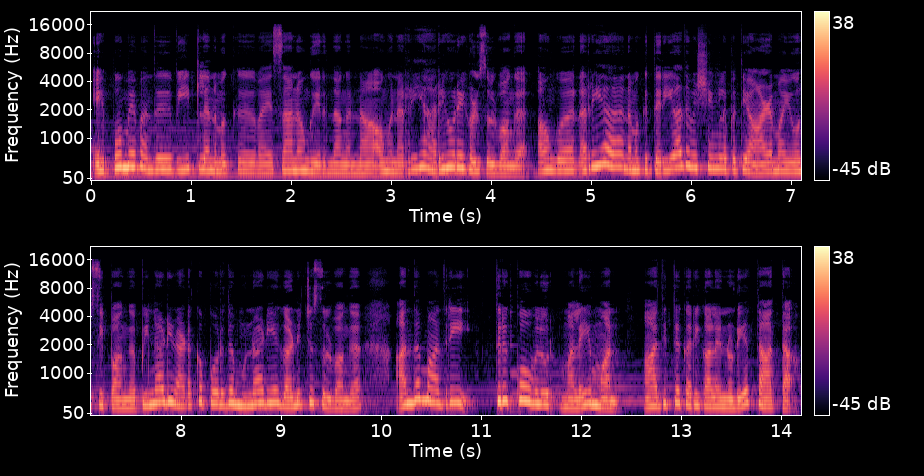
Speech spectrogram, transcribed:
எப்பவுமே வந்து வீட்டுல நமக்கு வயசானவங்க இருந்தாங்கன்னா அவங்க நிறைய அறிவுரைகள் சொல்லுவாங்க அவங்க நிறைய நமக்கு தெரியாத விஷயங்களை பத்தி ஆழமா யோசிப்பாங்க. பின்னாடி நடக்க போறத முன்னாடியே கணிச்சு சொல்லுவாங்க அந்த மாதிரி திருக்கோவலூர் மலையமான் ஆதித்த கரிகாலனுடைய தாத்தா.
